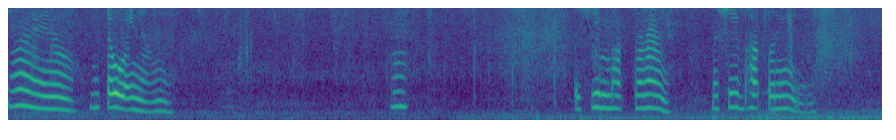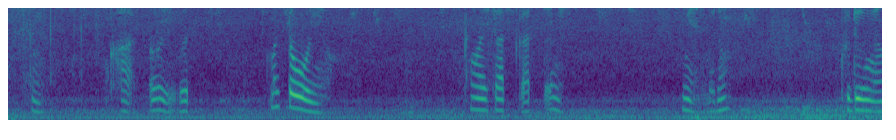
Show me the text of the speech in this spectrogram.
เอ้ยเนาะมันโตอีหยังนี่อืมไปชิมผักตัวนั้น มาชิมผักตัวนี้นะอืมขาดเอ้ยเบิดมันตอีหยังหอยสัตว์กัดได้นี่เหม็นไปเนาะคือดึงเอา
